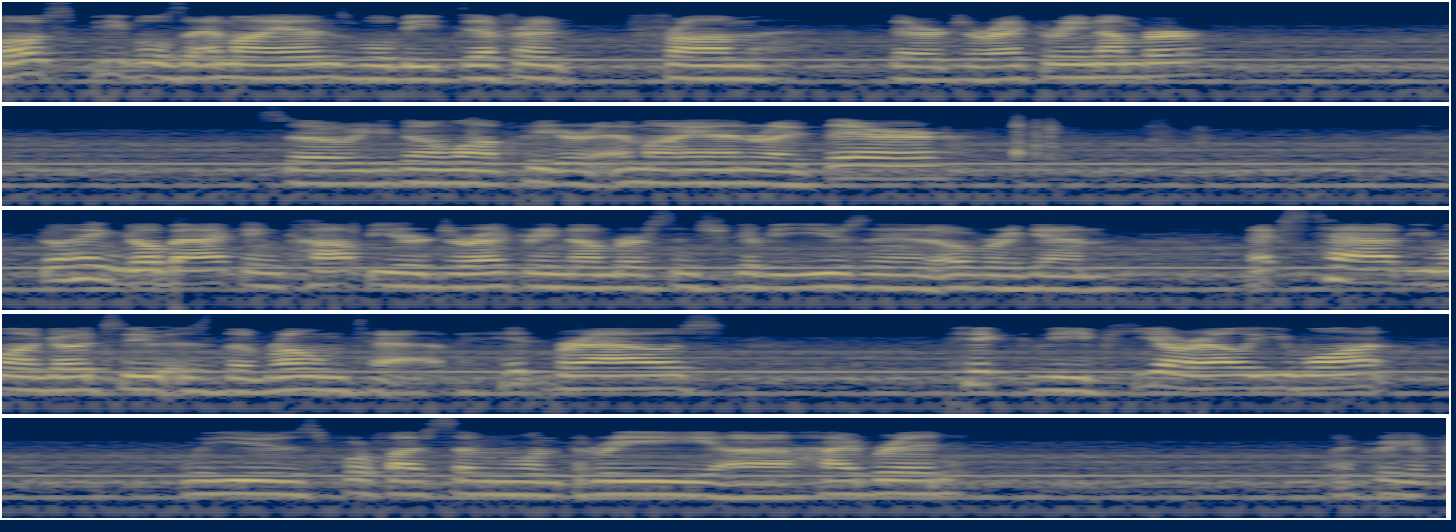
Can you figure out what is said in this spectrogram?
Most people's MINs will be different from their directory number. So you're going to want to put your MIN right there. Go ahead and go back and copy your directory number since you're going to be using it over again. Next tab you want to go to is the Roam tab. Hit Browse, pick the PRL you want. We'll use 45713 uh, Hybrid. My Cricket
